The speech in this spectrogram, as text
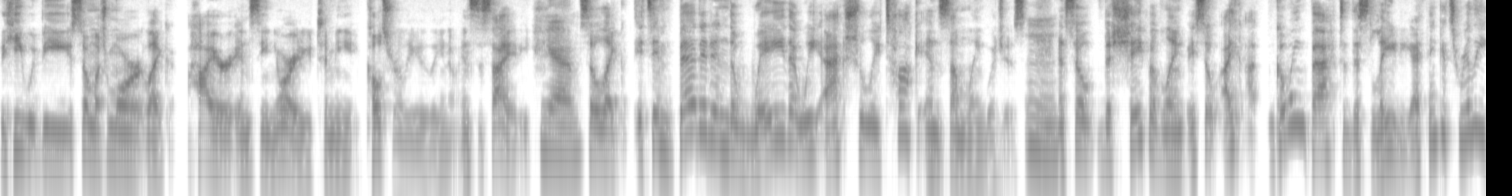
he would be so much more like higher in seniority to me culturally, you know, in society. yeah So like it's embedded in the way that we actually talk in some languages. Mm, And so the shape of language. So I, I going back to this lady, I think it's really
